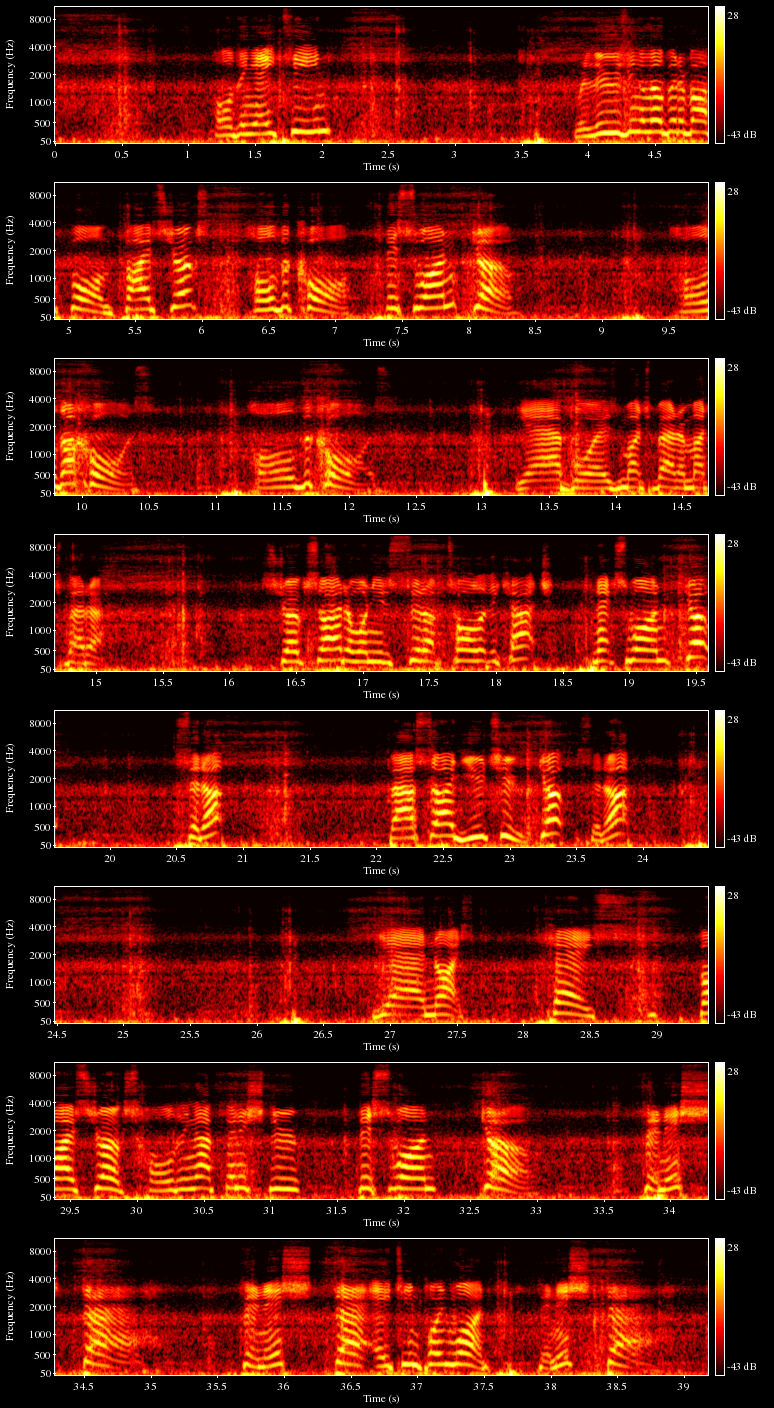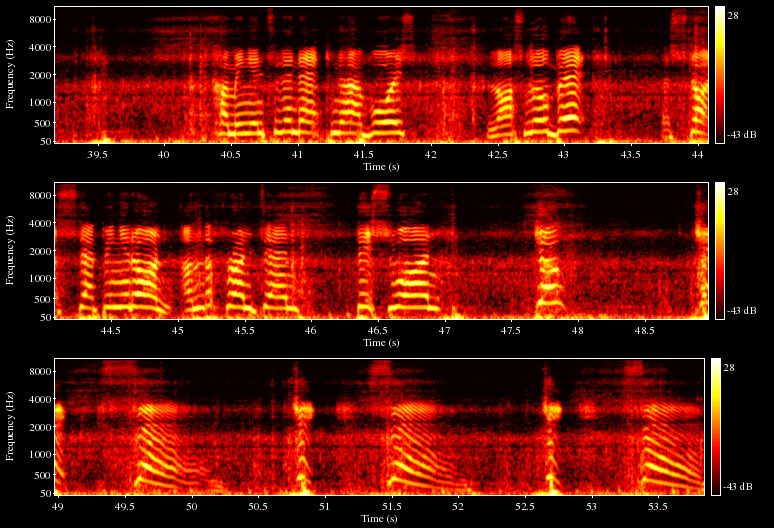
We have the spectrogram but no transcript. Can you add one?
Holding 18. We're losing a little bit of our form. Five strokes, hold the core. This one, go. Hold our cores. Hold the cores. Yeah, boys, much better, much better. Stroke side, I want you to sit up tall at the catch. Next one, go. Sit up. Bow side, you too. Go, sit up. Yeah, nice. Okay, five strokes, holding that finish through. This one, go. Finish there. Finish there. 18.1. Finish there. Coming into the neck now, boys. Last little bit. Let's start stepping it on. On the front end. This one. Go. Kick. Send. Kick. Send. Kick. Send.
